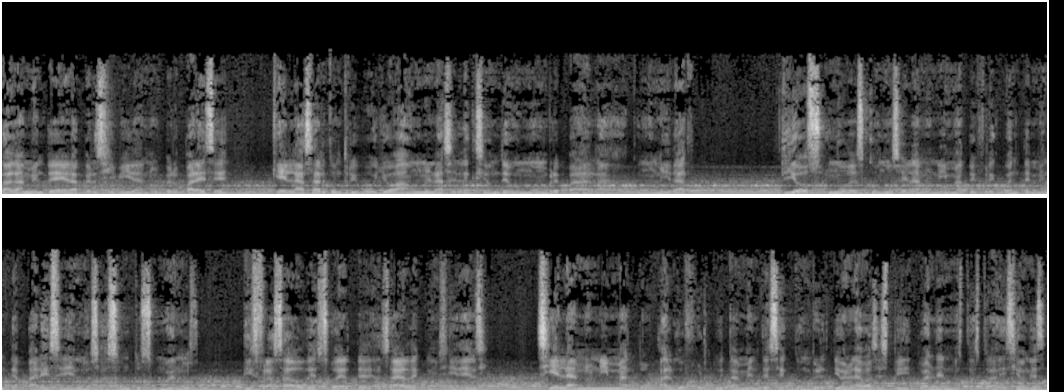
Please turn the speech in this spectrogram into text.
vagamente era percibida, ¿no? Pero parece que el azar contribuyó aún en la selección de un hombre para la comunidad. Dios no desconoce el anonimato y frecuentemente aparece en los asuntos humanos disfrazado de suerte, de azar, de coincidencia. Si el anonimato, algo fortuitamente, se convirtió en la base espiritual de nuestras tradiciones,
